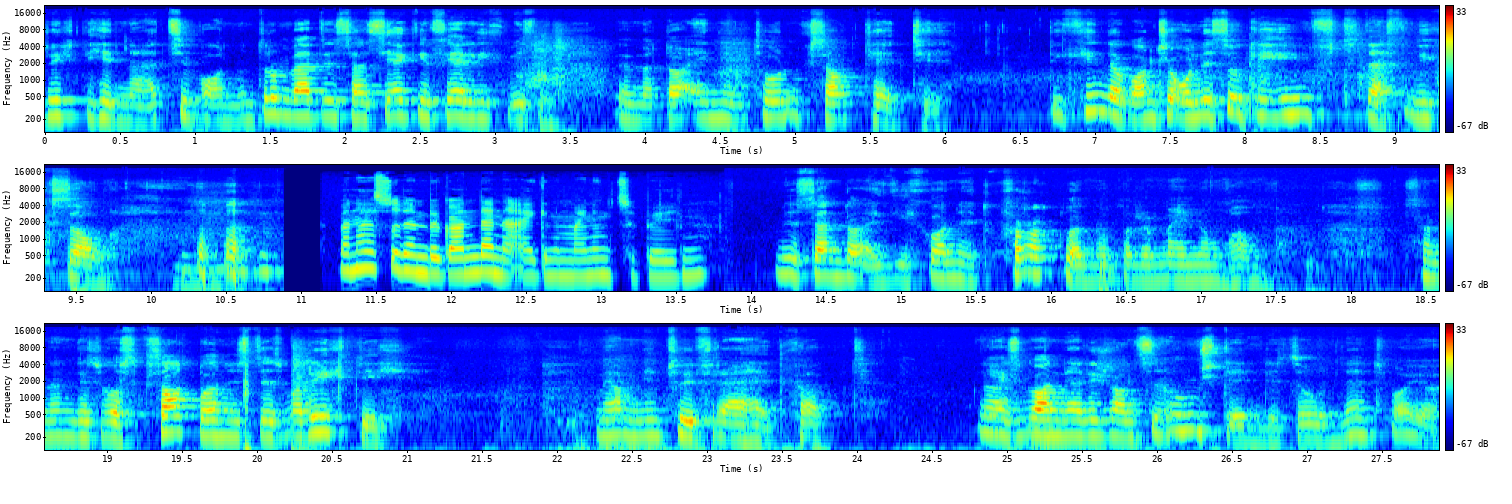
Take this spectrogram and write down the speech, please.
richtige Nazi waren. Und darum wäre das auch sehr gefährlich gewesen, wenn man da einen Ton gesagt hätte. Die Kinder waren schon alle so geimpft, dass sie nichts sagen. Wann hast du denn begonnen, deine eigene Meinung zu bilden? Wir sind da eigentlich gar nicht gefragt worden, ob wir eine Meinung haben. Sondern das, was gesagt worden ist, das war richtig. Wir haben nicht viel Freiheit gehabt. Na, es waren ja die ganzen Umstände so, nicht? War ja.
